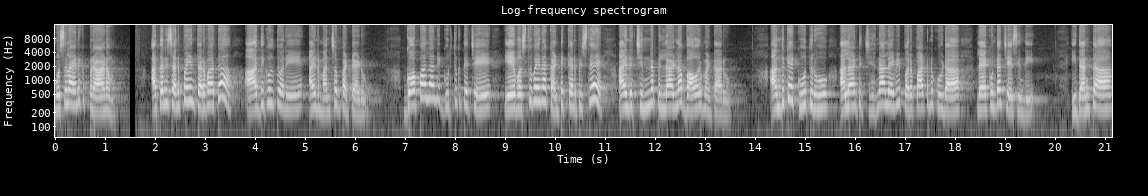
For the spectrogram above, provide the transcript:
ముసలాయనకి ప్రాణం. అతని చనిపోయిన తర్వాత ఆ దిగులతోనే ఆయన మంచం పట్టాడు. గోపాలాన్ని గుర్తుకు తెచ్చే ఏ వస్తువైనా కంటికి కనిపిస్తే ఆయన చిన్న పిల్లాళ్ళ బావురమంటారు. అందుకే కూతురు అలాంటి చిహ్నాలేవి పొరపాటును కూడా లేకుండా చేసింది. ఇదంతా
